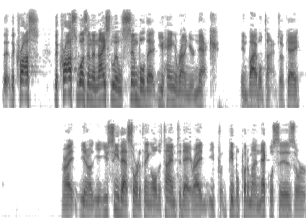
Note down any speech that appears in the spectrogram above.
The, the cross, the cross wasn't a nice little symbol that you hang around your neck in Bible times, okay? All right, you know, you, you see that sort of thing all the time today, right? Put, people put them on necklaces or,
